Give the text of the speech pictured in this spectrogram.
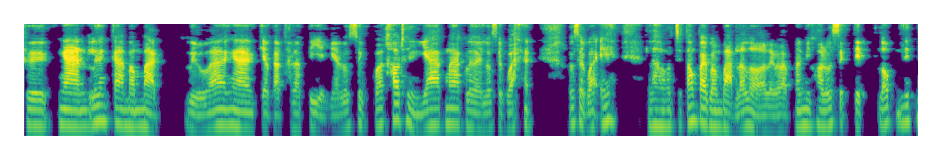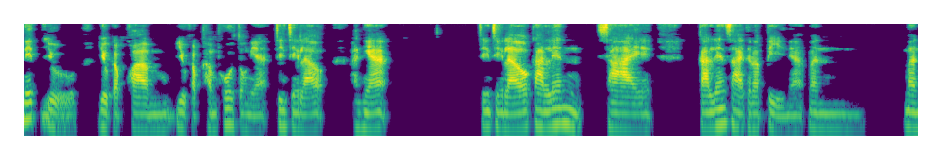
คืองานเรื่องการบำบัด หรือว่างานเกี่ยวกับเทราปีอย่างเงี้ยรู้สึกว่าเข้าถึงยากมากเลย รู้สึกว่า รู้สึกว่า เอ๊ะ เราจะต้องไปบำบัดแล้วเหรอหรือแบบมันมีความรู้สึกติดลบนิดๆอยู่อยู่กับความอยู่กับคำพูดตรงเนี้ย จริง ๆแล้ว อันเนี้ยจริง ๆ แล้วการเล่นทราย การเล่นทรายเทราปีเนี่ย มันมัน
